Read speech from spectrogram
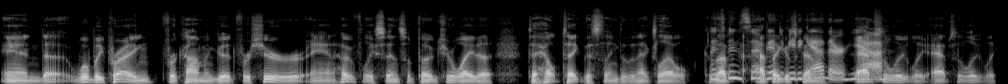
And uh, we'll be praying for Common Good for sure, and hopefully send some folks your way to to help take this thing to the next level. It's I, been so I good to be together. yeah. Absolutely, absolutely.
